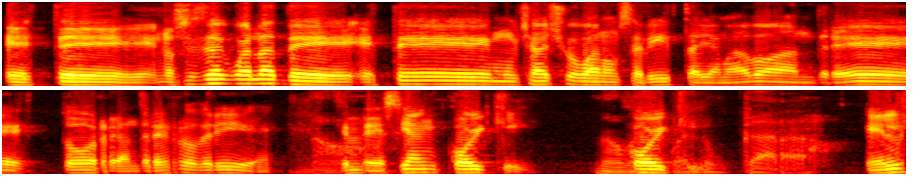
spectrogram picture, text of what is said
Este, no sé si te acuerdas de este muchacho baloncelista llamado Andrés Torre, Andrés Rodríguez, que le decían Corky. No Él,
